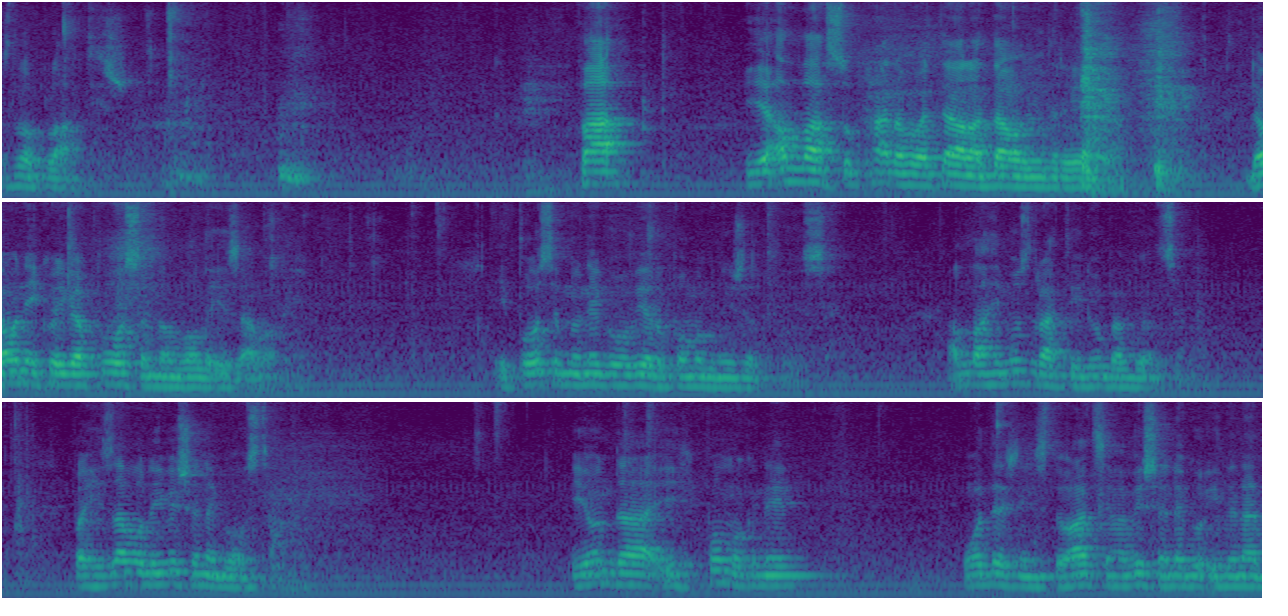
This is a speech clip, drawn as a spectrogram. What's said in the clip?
zlo platiš. Pa je Allah subhanahu wa ta'ala dao i odredio da oni koji ga posebno vole i zavoli i posebno njegovu vjeru pomognu i žrtvuju se. Allah im uzvrati ljubav od sebe. Pa ih zavoli više nego ostalo. I onda ih pomogne u određenim situacijama više nego ili na,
